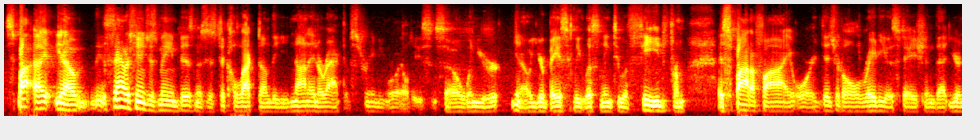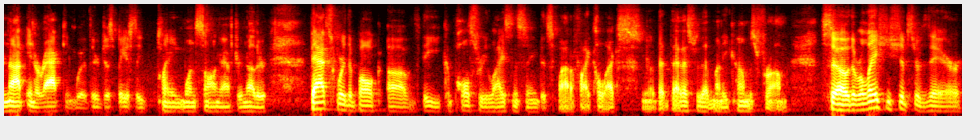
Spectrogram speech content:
Spot, uh, you know, the Sound Exchange's main business is to collect on the non-interactive streaming royalties. So when you're, you know, you're basically listening to a feed from a Spotify or a digital radio station that you're not interacting with, they're just basically playing one song after another. That's where the bulk of the compulsory licensing that Spotify collects, you know, that that's where that money comes from. So the relationships are there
